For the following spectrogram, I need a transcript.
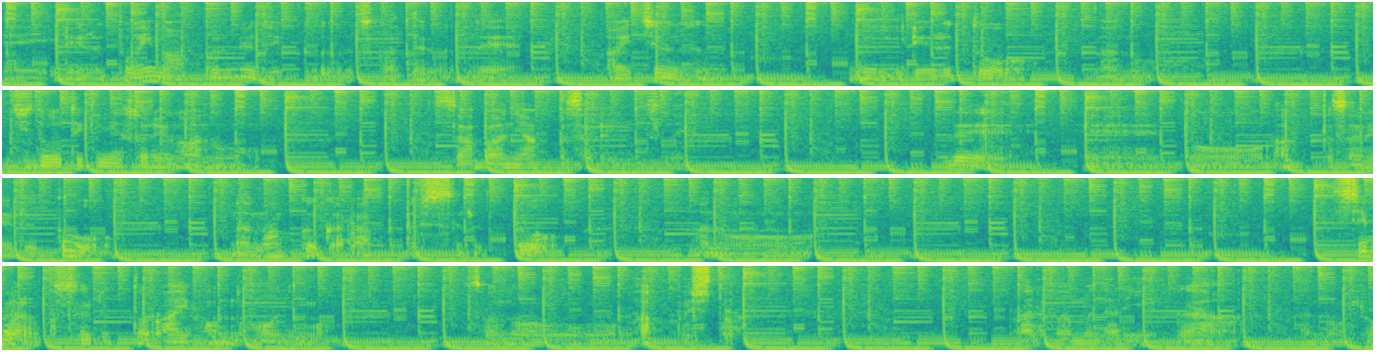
えー、入れると今 Apple Music 使ってるので iTunes に入れるとあの自動的にそれがあのサーバーにアップされるんですね。で、えーと、アップされると、まあ、Mac からアップするとあのしばらくすると iPhone の方にもそのアップしたアルバムなりがあの表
